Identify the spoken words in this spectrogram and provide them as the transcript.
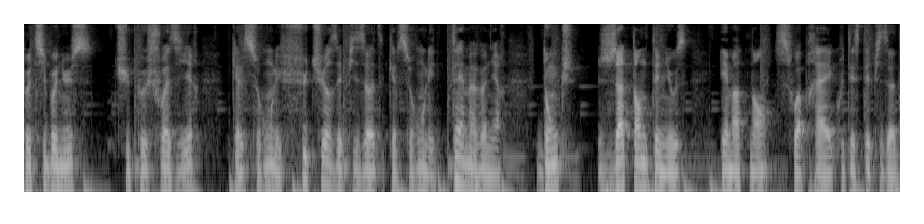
petit bonus, tu peux choisir quels seront les futurs épisodes, quels seront les thèmes à venir. Donc, j'attends tes news et maintenant, sois prêt à écouter cet épisode.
